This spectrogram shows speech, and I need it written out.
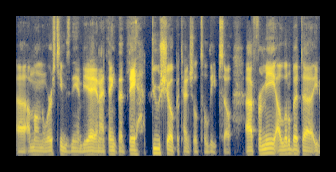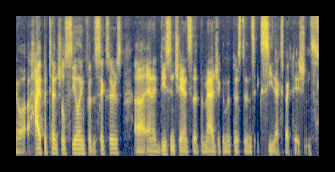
uh, among the worst teams in the NBA. And I think that they do show potential to leap. So uh, for me, a little bit, uh, you know, a high potential ceiling for the Sixers uh, and a decent chance that the Magic and the Pistons exceed expectations.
